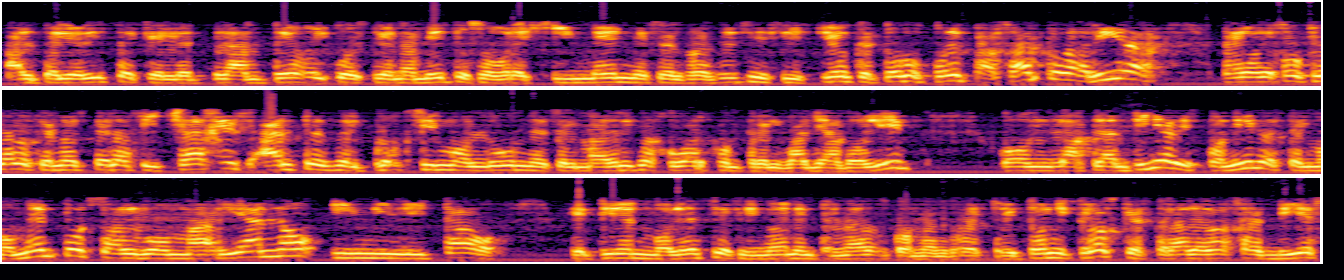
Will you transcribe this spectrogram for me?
al periodista que le planteó el cuestionamiento sobre Jiménez. El francés insistió que todo puede pasar todavía, pero dejó claro que no espera fichajes antes del próximo lunes. El Madrid va a jugar contra el Valladolid con la plantilla disponible hasta el momento, salvo Mariano y Militao, que tienen molestias y no han entrenado con el resto. Y Tony Cross, que estará de baja 10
